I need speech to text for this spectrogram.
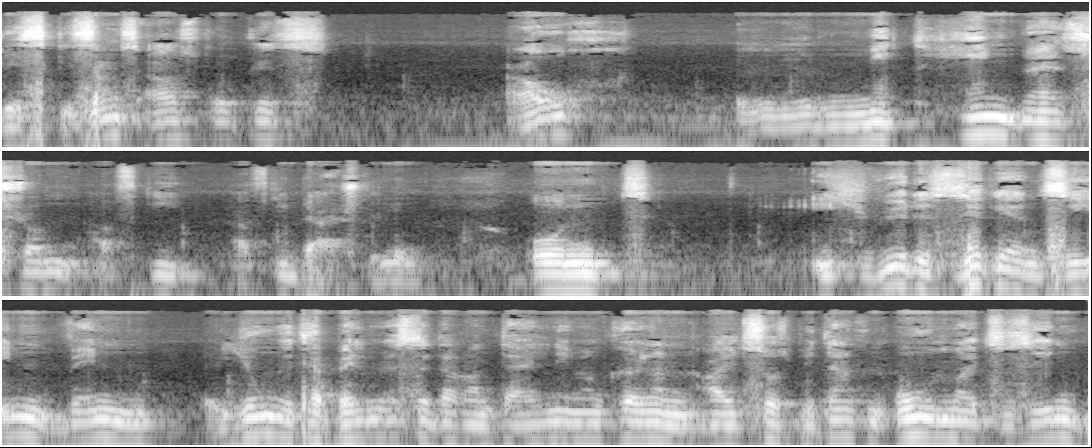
des Gesangsausdruckes auch äh, mit Hinweis schon auf die, auf die Darstellung. Und ich würde sehr gern sehen, wenn junge Kapellmeister daran teilnehmen können als Hospitanten, um mal zu sehen,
